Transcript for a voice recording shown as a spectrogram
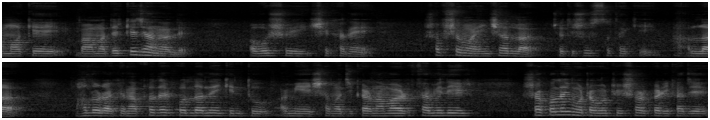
আমাকে বা আমাদেরকে জানালে অবশ্যই সেখানে সবসময় ইনশাল্লাহ যদি সুস্থ থাকি, আল্লাহ ভালো রাখেন। আপনাদের কল্যাণেই কিন্তু আমি এই সামাজিক, কারণ আমার ফ্যামিলির সকলেই মোটামুটি সরকারি কাজে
